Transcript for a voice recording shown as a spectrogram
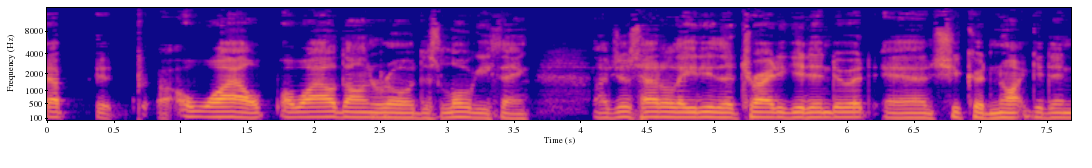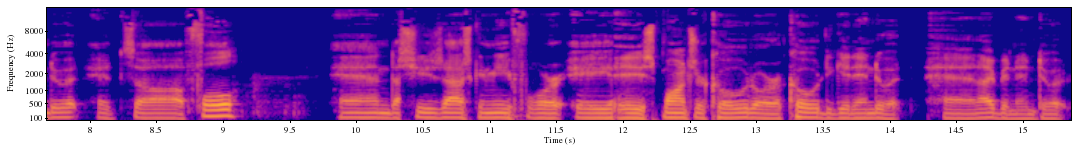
ep, it, a while a while down the road. This Logie thing. I just had a lady that tried to get into it and she could not get into it. It's uh, full and she's asking me for a, a sponsor code or a code to get into it. And I've been into it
